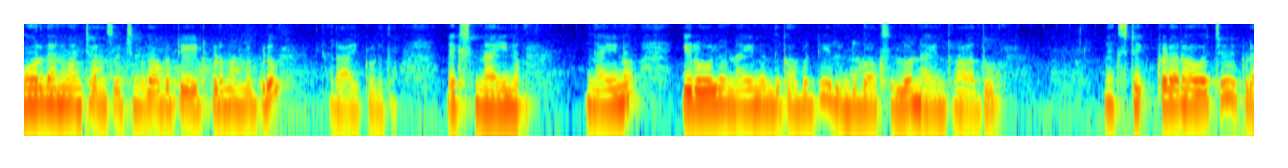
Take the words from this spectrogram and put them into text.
more than one chance వచ్చింది కాబట్టి ఎయిట్ కూడా మనం ఇప్పుడు రాయకూడదు. నెక్స్ట్ నైన్. నైన్ ఈ రోలో నైన్ ఉంది కాబట్టి రెండు బాక్సుల్లో నైన్ రాదు. నెక్స్ట్ ఇక్కడ రావచ్చు ఇక్కడ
